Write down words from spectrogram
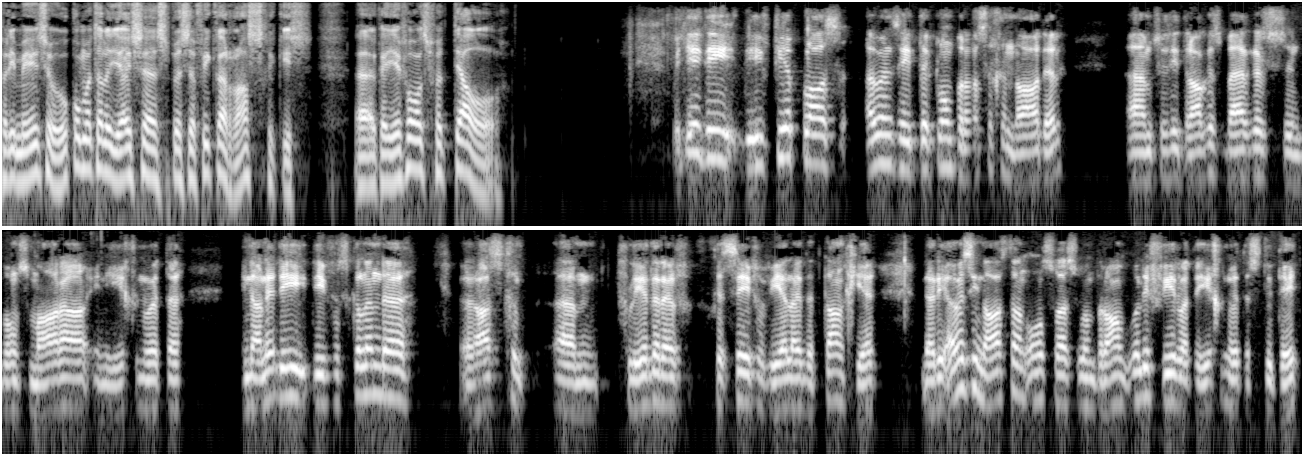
vir die mense hoekom het hulle juis 'n spesifieke ras gekies? Uh, kan jy vir ons vertel? Weet jy die die veeplaas ouens het 'n klomp rasse genader. Ehm um, soos die Drakensbergers en Bonsmara en die Hugenote en dan net die die verskillende ras ehm um, vleedere gesê vir wie hulle dit kan gee. Nou die ouens hier naaste aan ons was oom Braam Olivier wat 'n Hugenote stoet het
